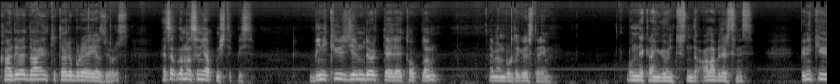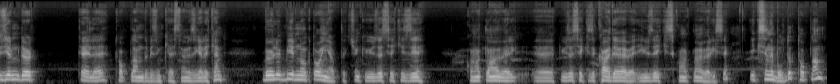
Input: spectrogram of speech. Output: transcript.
KDV dahil tutarı buraya yazıyoruz. Hesaplamasını yapmıştık biz. 1224 TL toplam hemen burada göstereyim. Bunun ekran görüntüsünü de alabilirsiniz. 1224 TL toplamdı bizim kesmemiz gereken. Bölü 1.10 yaptık. Çünkü %8'i konaklama ver %8'i KDV ve %2'si konaklama vergisi. İkisini bulduk. Toplam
